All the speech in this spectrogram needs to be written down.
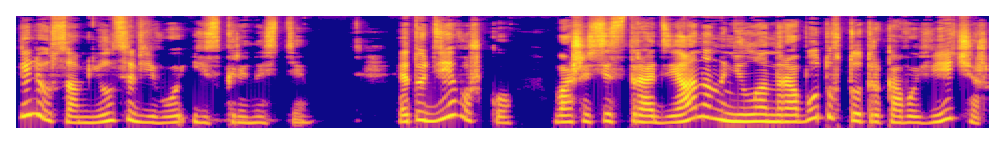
или усомнился в его искренности. «Эту девушку ваша сестра Диана наняла на работу в тот роковой вечер,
